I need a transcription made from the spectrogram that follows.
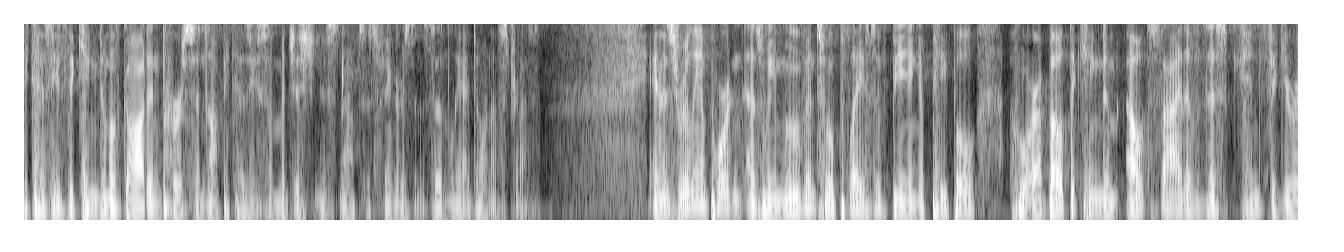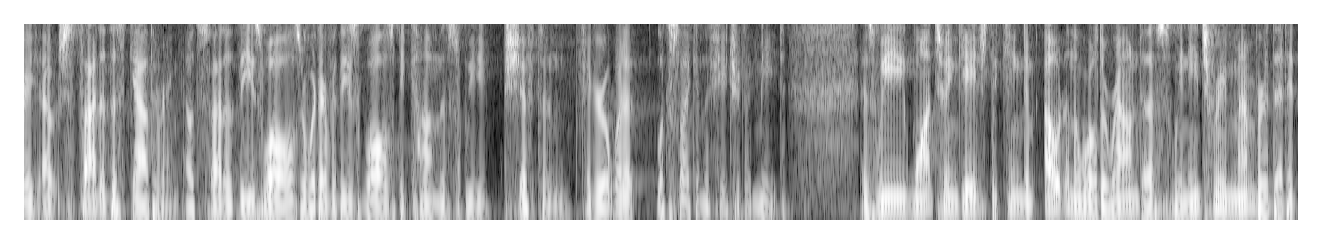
because he's the kingdom of God in person, not because he's some magician who snaps his fingers and suddenly I don't have stress. And it's really important as we move into a place of being a people who are about the kingdom outside of this configuration, outside of this gathering, outside of these walls, or whatever these walls become as we shift and figure out what it looks like in the future to meet. As we want to engage the kingdom out in the world around us, we need to remember that it,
